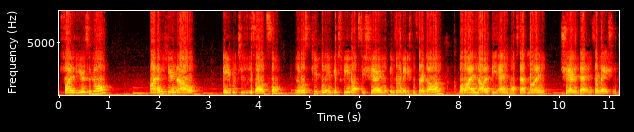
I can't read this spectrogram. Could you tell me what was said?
five years ago, I'm here now able to do this also. There was people in between obviously sharing information further on, but I'm now at the end of that line sharing that information.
